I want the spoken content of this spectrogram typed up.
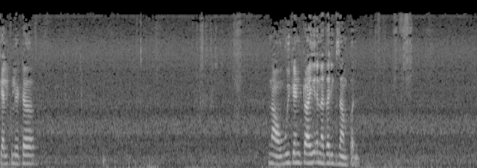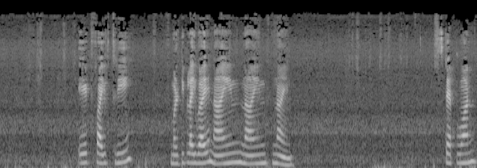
calculator. Now we can try another example. 853 multiply by 999 step 1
